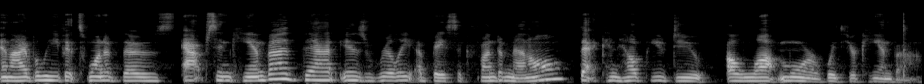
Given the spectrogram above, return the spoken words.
And I believe it's one of those apps in Canva that is really a basic fundamental that can help you do a lot more with your Canva.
